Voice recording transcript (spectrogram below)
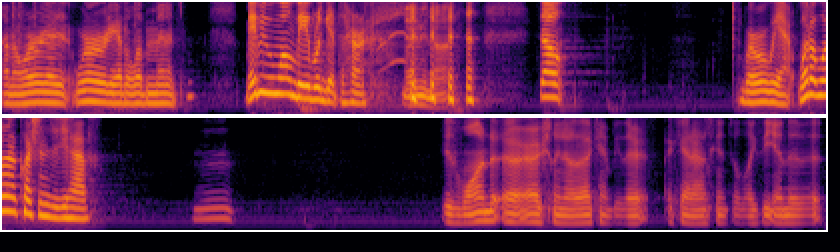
I don't know. We're already, we're already at eleven minutes. Maybe we won't be able to get to her. Maybe not. So where were we at? What what other questions did you have? Is Wanda? Uh, actually, no, that can't be there. I can't ask until like the end of it.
